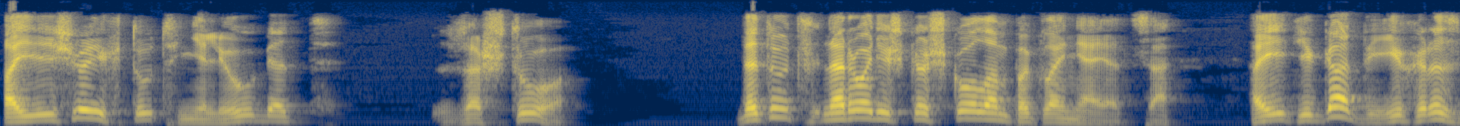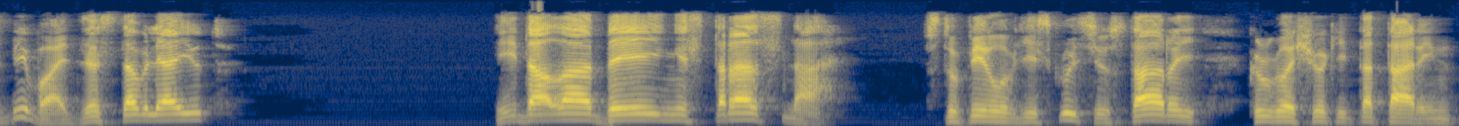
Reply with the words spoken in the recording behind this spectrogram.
а еще их тут не любят. За что? Да тут народишко школам поклоняется, а эти гады их разбивать заставляют. И дала бей не страстно, вступил в дискуссию старый круглощекий татарин,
